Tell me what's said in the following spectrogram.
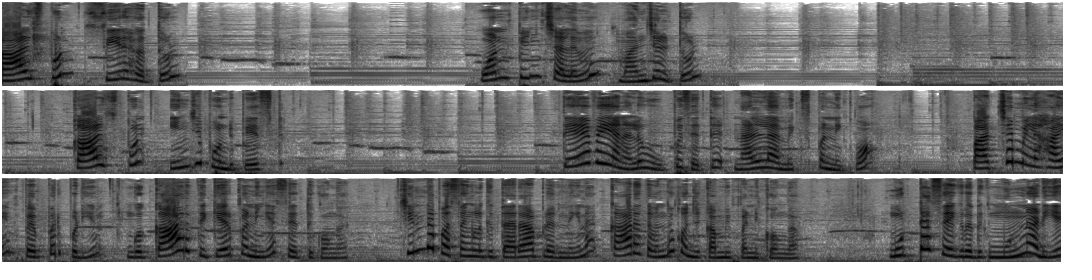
கால் ஸ்பூன் சீரகத்தூள் ஒன் பிஞ்ச் அளவு மஞ்சள் தூள் கால் ஸ்பூன் இஞ்சி பூண்டு பேஸ்ட் தேவையான அளவு உப்பு சேர்த்து நல்லா மிக்ஸ் பண்ணிக்குவோம். பச்சை மிளகாயும் பெப்பர் பொடியும் உங்கள் காரத்துக்கு ஏற்ப நீங்கள் சேர்த்துக்கோங்க. சின்ன பசங்களுக்கு தராப்பில் இருந்தீங்கன்னா காரத்தை வந்து கொஞ்சம் கம்மி பண்ணிக்கோங்க. முட்டை சேர்க்குறதுக்கு முன்னாடியே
